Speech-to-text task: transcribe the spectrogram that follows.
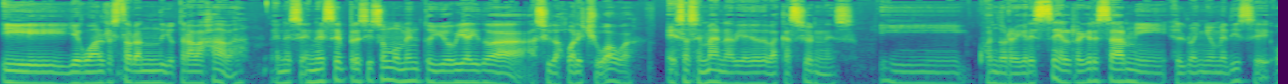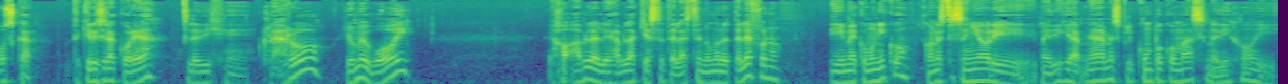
Y llegó al restaurante donde yo trabajaba en ese, en ese preciso momento yo había ido a, Ciudad Juárez, Chihuahua. Esa semana había ido de vacaciones. Y cuando regresé, al regresar, mi, el dueño me dice, Oscar, ¿te quieres ir a Corea? Le dije, claro, yo me voy. Dijo, háblale, habla aquí este, este número de teléfono. Y me comunico con este señor y me dije, me, me explicó un poco más y me dijo, y,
